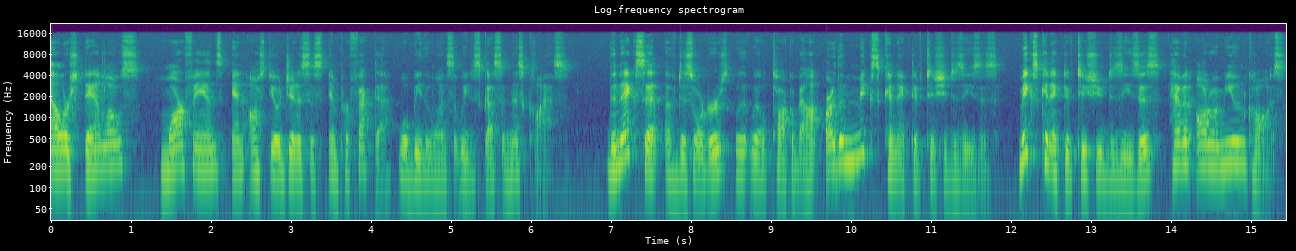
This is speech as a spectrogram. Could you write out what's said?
Ehlers-Danlos, Marfan's, and osteogenesis imperfecta will be the ones that we discuss in this class. The next set of disorders that we'll talk about are the mixed connective tissue diseases. Mixed connective tissue diseases have an autoimmune cause.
